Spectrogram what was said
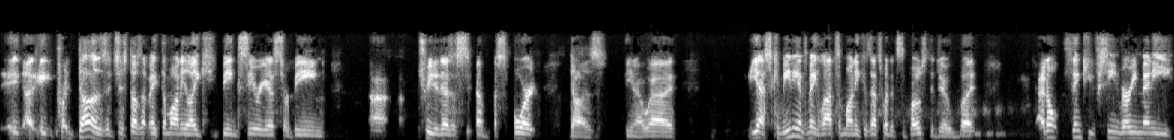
it, uh, it does. It just doesn't make the money like being serious or being uh, treated as a sport does. You know, yes, comedians make lots of money because that's what it's supposed to do. But I don't think you've seen very many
